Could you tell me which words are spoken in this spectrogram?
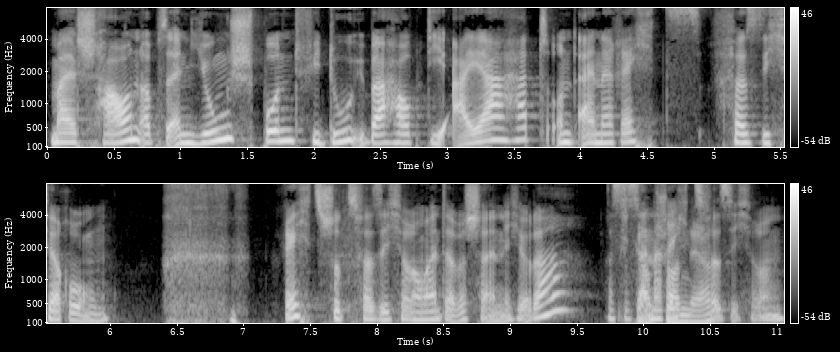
Mal schauen, ob so ein Jungspund wie du überhaupt die Eier hat und eine Rechtsversicherung. Rechtsschutzversicherung meint er wahrscheinlich, oder? Was ist eine schon, Rechtsversicherung?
